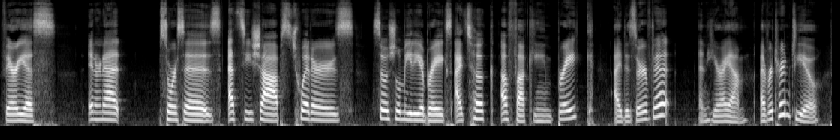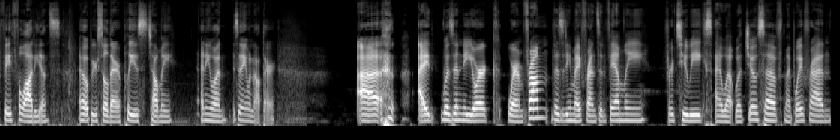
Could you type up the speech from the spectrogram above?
various internet sources, Etsy shops, Twitters, social media breaks. I took a fucking break. I deserved it. And here I am. I've returned to you faithful audience. I hope you're still there. Please tell me anyone is anyone out there. Uh I was in New York where I'm from, visiting my friends and family for 2 weeks. I went with Joseph, my boyfriend,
